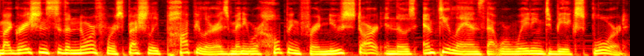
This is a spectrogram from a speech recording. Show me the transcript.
the migrations to the north were especially popular as many were hoping for a new start in those empty lands that were waiting to be explored.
